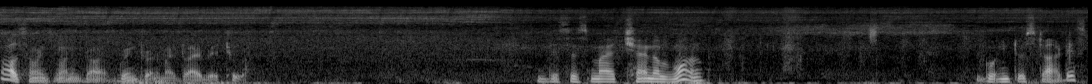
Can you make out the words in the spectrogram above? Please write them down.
Also is going to run my driveway too. This is my channel 1 going to Stardust.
